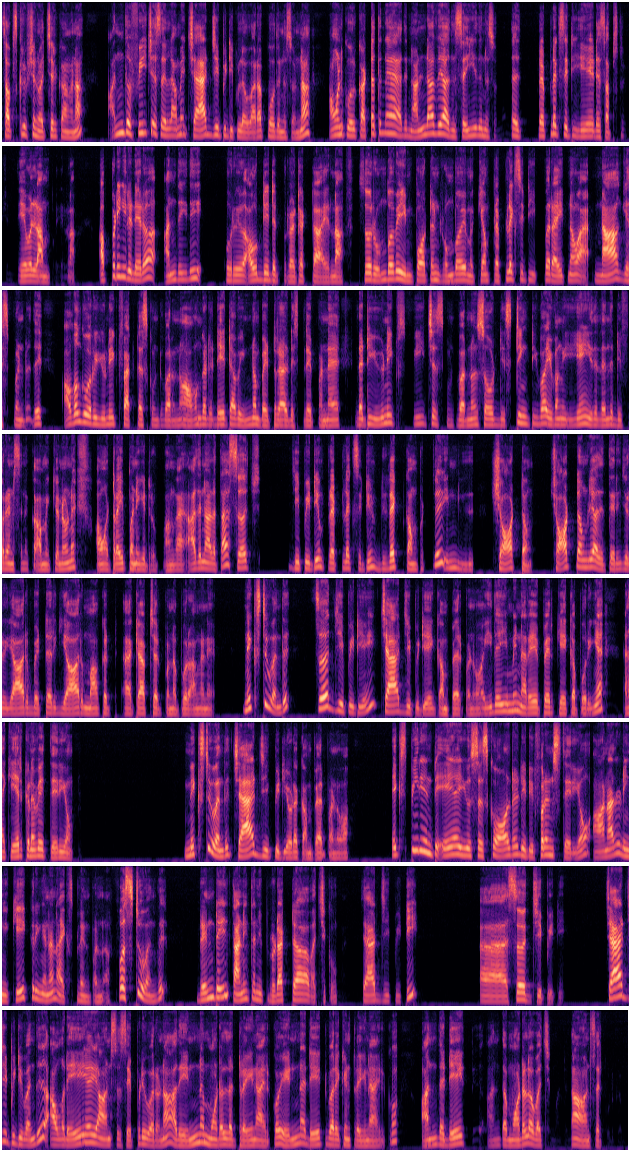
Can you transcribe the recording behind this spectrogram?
சப்ஸ்கிரிப்ஷன் வச்சுருக்காங்கன்னா அந்த ஃபீச்சர்ஸ் எல்லாமே சேட் ஜிபிடிக்குள்ளே வரப்போகுதுன்னு சொன்னால் அவங்களுக்கு ஒரு கட்டத்தில் அது நல்லாவே அது செய்யுதுன்னு சொன்னால் இந்த பெர்ப்ளெக்சிட்டி ஏட சப்ஸ்கிரிப்ஷன் தேவையில்லாமல் போயிடலாம். அப்படிங்கிற நேரம் அந்த இது ஒரு அவுடேட்டட் ப்ராடக்ட் ஆயிடலாம். ஸோ ரொம்பவே இம்பார்ட்டன்ட் ரொம்பவே முக்கியம். ப்ரெப்ளெக்ஸிட்டி இப்போ ரைட் நான் நான் கெஸ் பண்ணுறது அவங்க ஒரு யூனிக் ஃபேக்டர்ஸ் கொண்டு வரணும். அவங்களோட டேட்டாவை இன்னும் பெட்டராக டிஸ்பிளே பண்ண. இல்லாட்டி யூனிக் ஃபீச்சர்ஸ் கொண்டு வரணும். ஸோ டிஸ்டிங்டிவாக இவங்க ஏன் இதுலேருந்து டிஃப்ரென்ஸ்னு காமிக்கணும்னு அவங்க ட்ரை பண்ணிக்கிட்டு இருப்பாங்க. அதனால தான் சர்ச் ஜிபிடியும் பெர்ப்ளெக்சிட்டியும் direct compete in short term short டேர்ம்லேயே அது தெரிஞ்சிடும் யார் பெட்டர் யார் மார்க்கெட் கேப்சர் பண்ண போகிறாங்கன்னு நெக்ஸ்ட்டு வந்து சர்ச் ஜிபிடியையும் சேட் ஜிபிடியையும் கம்பேர் பண்ணுவோம். இதையுமே நிறைய பேர் கேட்க போகிறீங்க எனக்கு ஏற்கனவே தெரியும். நெக்ஸ்ட்டு வந்து சேட் ஜிபிடியோட கம்பேர் பண்ணுவோம் எக்ஸ்பீரியன்ட் ஏஐ யூசர்ஸ்க்கு ஆல்ரெடி டிஃப்ரென்ஸ் தெரியும். ஆனாலும் நீங்கள் கேட்குறீங்கன்னா நான் எக்ஸ்பிளைன் பண்ணேன் ஃபர்ஸ்ட்டு வந்து ரெண்டையும் தனித்தனி ப்ரொடக்டாக வச்சுக்கோங்க. Chat GPT search GPT chat GPT வந்து அவங்களோட ஏஐ ஆன்சர்ஸ் எப்படி வரும்னா அது என்ன மாடலில் ட்ரெயின் ஆகிருக்கோ என்ன டேட் வரைக்கும் ட்ரெயின் ஆகிருக்கோ அந்த டேட் அந்த மாடலை வச்சு மட்டும்தான் ஆன்சர் கொடுக்க போகுது.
